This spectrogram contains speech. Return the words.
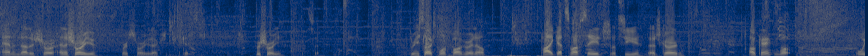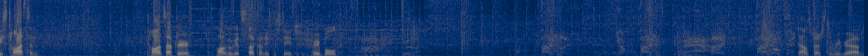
And another short, and a Shoryu. Where's Shoryu to actually get? For sure, it. Three stocks, one Pongo right now. Pi gets him off stage. Let's see the edge guard. Okay, well. Oh, he's taunting. Taunts after Pongo gets stuck underneath the stage. Very bold. Down smash to regrab.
